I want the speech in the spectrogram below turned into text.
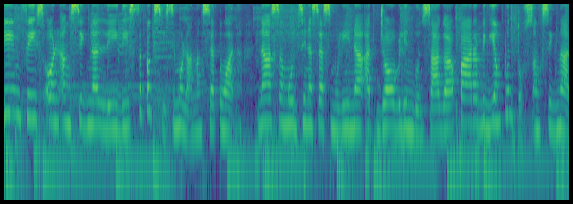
Game face-on ang Signal Ladies sa pagsisimula ng set 1. Nasa mood sina Ces Molina at Jovelyn Gonzaga para bigyang puntos ang Signal.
